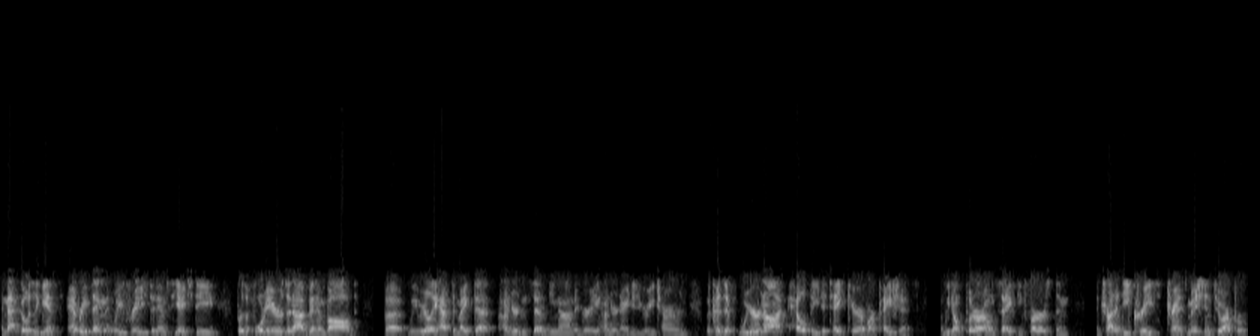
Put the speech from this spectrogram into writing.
And that goes against everything that we've preached at MCHD for the four years that I've been involved but we really have to make that 179 degree, 180 degree turn because if we're not healthy to take care of our patients, and we don't put our own safety first and, and try to decrease transmission to our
